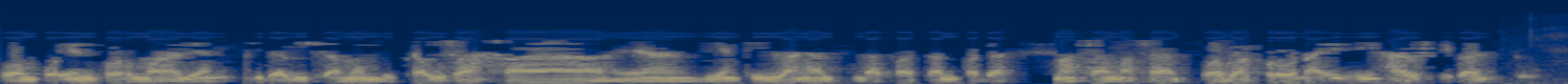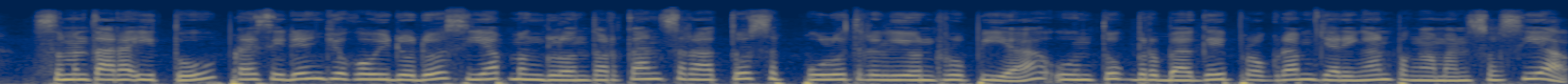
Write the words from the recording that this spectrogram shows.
kelompok informal yang tidak bisa membuka usaha, yang yang kehilangan pendapatan pada masa-masa wabah corona ini harus dibantu. Sementara itu, Presiden Joko Widodo siap menggelontorkan 110 triliun rupiah untuk berbagai program jaringan pengaman sosial,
